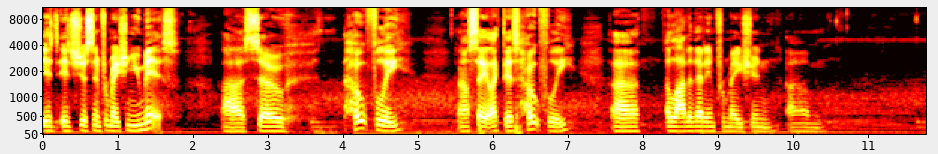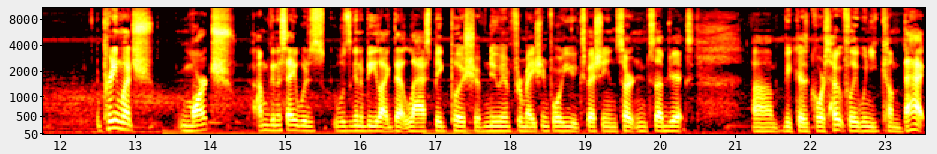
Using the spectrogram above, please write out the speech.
it, it's just information you miss. Uh, so hopefully, and I'll say it like this hopefully, uh, a lot of that information, um, pretty much March, I'm to say was, was to be like that last big push of new information for you, especially in certain subjects. Um, because, of course, hopefully, when you come back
